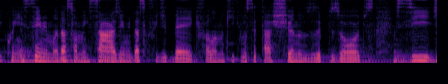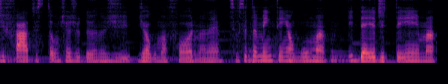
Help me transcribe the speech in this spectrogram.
me conhecer, me mandar sua mensagem, me dar seu feedback, falando o que, que você tá achando dos episódios, se de fato estão te ajudando de, de alguma forma, né? Se você também tem alguma ideia de tema,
